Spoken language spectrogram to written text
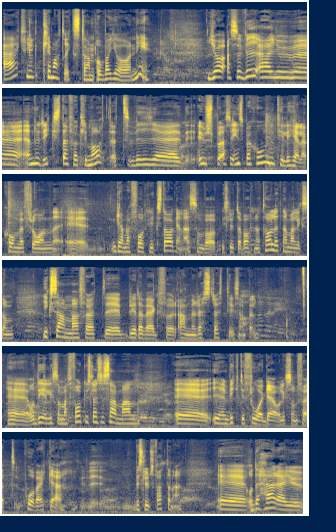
är klimatriksdagen och vad gör ni? Ja, alltså vi är ju eh, en riksdag för klimatet. Vi, eh, alltså inspirationen till det hela kommer från eh, gamla folkriksdagarna som var i slutet av 1800-talet när man liksom gick samman för att breda väg för allmän rösträtt till exempel. Eh, och det är liksom att folket slår sig samman eh, i en viktig fråga och liksom för att påverka eh, beslutsfattarna. Eh, och det här är ju,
